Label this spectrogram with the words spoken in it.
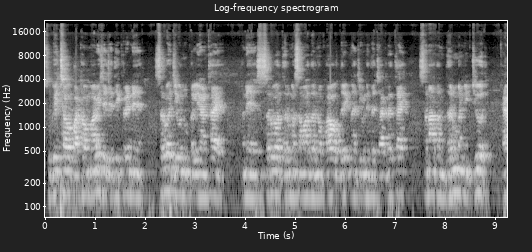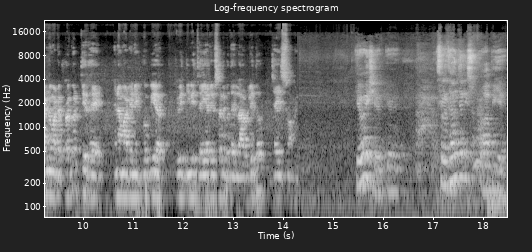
શુભેચ્છાઓ પાઠવવામાં આવી છે, જેથી કરીને સર્વ જીવનનું કલ્યાણ થાય અને સર્વ ધર્મ સમાધાનનો ભાવ દરેકના જીવનની અંદર જાગૃત થાય. સનાતન ધર્મની જ્યોત કાયમના માટે પ્રગટતી થાય એના માટેની ભવ્ય એવી દિવ્ય તૈયારીઓ સાથે બધાએ લાભ લીધો. જય સ્વામી કહેવાય છે કે શ્રદ્ધાંજલિ શું આપીએ?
